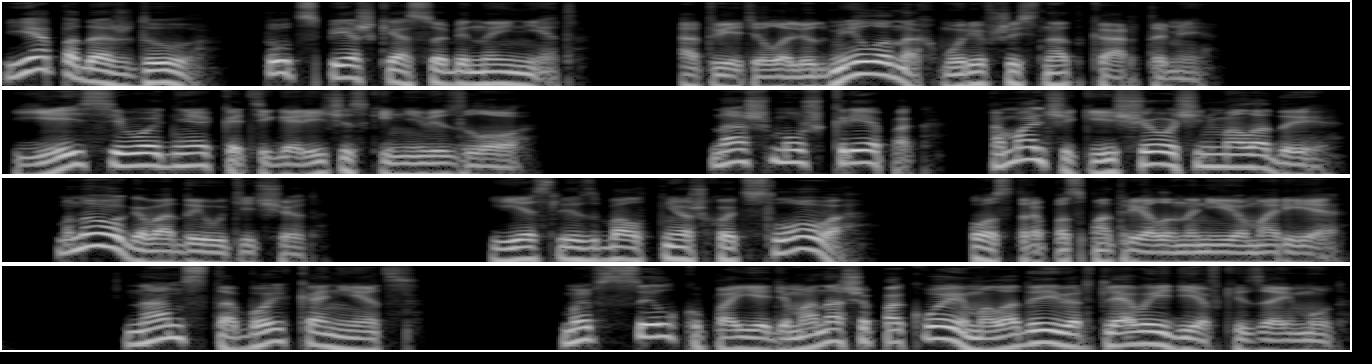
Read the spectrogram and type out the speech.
«Я подожду. Тут спешки особенной нет», — ответила Людмила, нахмурившись над картами. Ей сегодня категорически не везло. Наш муж крепок, а мальчики еще очень молодые. Много воды утечет. Если сболтнешь хоть слово, — остро посмотрела на нее Мария, — нам с тобой конец. Мы в ссылку поедем, а наши покои молодые вертлявые девки займут.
